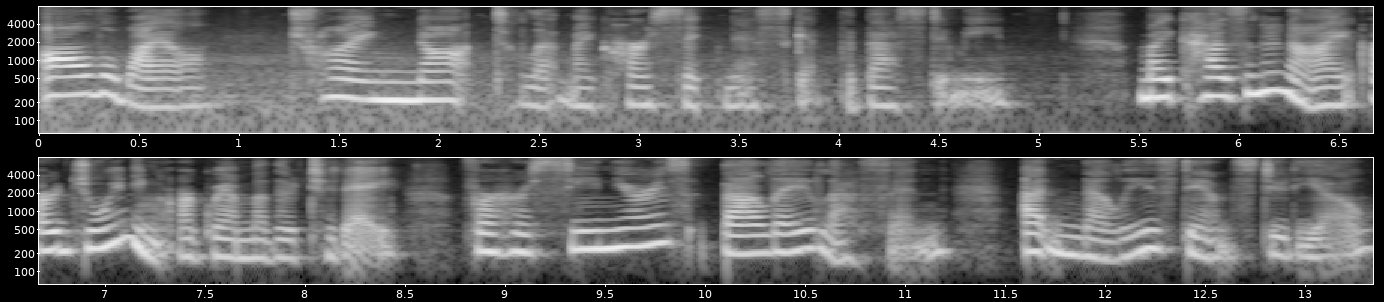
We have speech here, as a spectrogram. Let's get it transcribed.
All the while, trying not to let my car sickness get the best of me. My cousin and I are joining our grandmother today for her senior's ballet lesson at Nellie's Dance Studio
